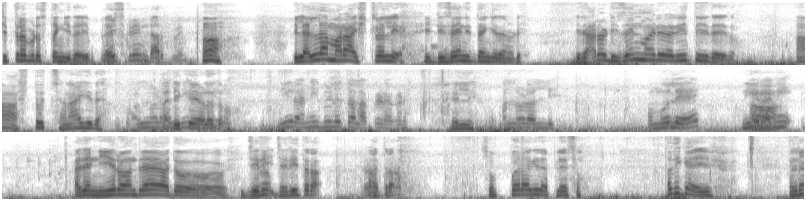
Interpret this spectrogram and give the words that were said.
ಚಿತ್ರ ಬಿಡಿಸ್ದಂಗಿದೆ ಈ ಪ್ಲೇಸ್ ಗ್ರೀನ್ ಡಾರ್ಕ್ ಗ್ರೀನ್ ಹಾಂ ಇಲ್ಲೆಲ್ಲ ಮರ ಇಷ್ಟರಲ್ಲಿ ಈ ಡಿಸೈನ್ ಇದ್ದಂಗಿದೆ ನೋಡಿ. ಇದು ಯಾರೋ ಡಿಸೈನ್ ಮಾಡಿರೋ ರೀತಿ ಇದೆ ಇದು. ಹಾಂ ಅಷ್ಟು ಚೆನ್ನಾಗಿದೆ. ಅದಕ್ಕೆ ಹೇಳೋದು. ನೀರು ಹನಿ ಬೀಳುತ್ತಲ್ಲ ಆ ಕಡೆ ಆ ಕಡೆ. ಎಲ್ಲಿ? ಅಲ್ಲಿ ನೋಡು ಅಲ್ಲಿ. ನೀರ್ ಹನಿ. ಅದೇ ನೀರು ಅಂದರೆ ಅದು ಜರಿ ಜರಿ ಥರ ಆ ಥರ ಸೂಪರ್ ಆಗಿದೆ ಪ್ಲೇಸು ಅದಕ್ಕೆ ಅಂದರೆ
